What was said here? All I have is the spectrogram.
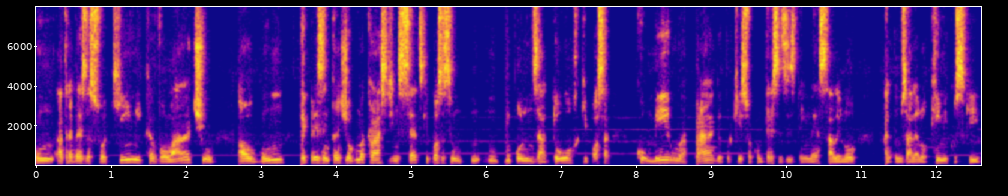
um, através da sua química volátil, algum representante de alguma classe de insetos que possa ser um, um, um polinizador, que possa comer uma praga, porque isso acontece, existem né, salelo, os aleloquímicos que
